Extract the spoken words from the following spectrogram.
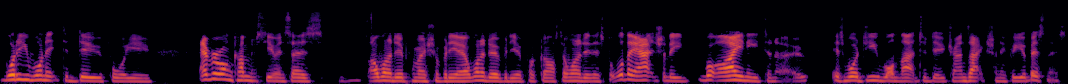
what do you want it to do for you? Everyone comes to you and says i want to do a promotional video. I want to do a video podcast. I want to do this. But what they actually what i need to know is what do you want that to do transactionally for your business?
